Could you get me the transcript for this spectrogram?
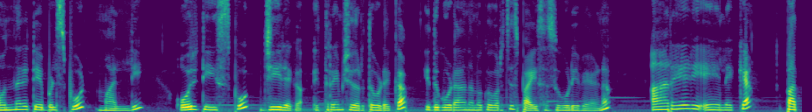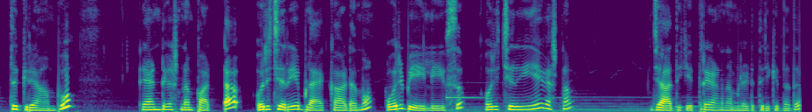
ഒന്നര ടേബിൾ സ്പൂൺ മല്ലി ഒരു ടീസ്പൂൺ ജീരകം ഇത്രയും ചേർത്ത് കൊടുക്കാം. ഇതുകൂടാതെ നമുക്ക് കുറച്ച് സ്പൈസസ് കൂടി വേണം. ആറേഴ് ഏലയ്ക്ക പത്ത് ഗ്രാമ്പു രണ്ട് കഷ്ണം പട്ട ഒരു ചെറിയ ബ്ലാക്ക് കാടമോ ഒരു ബേ ലീവ്സും ഒരു ചെറിയ കഷ്ണം ജാതിക്ക ഇത്രയാണ് നമ്മൾ എടുത്തിരിക്കുന്നത്.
